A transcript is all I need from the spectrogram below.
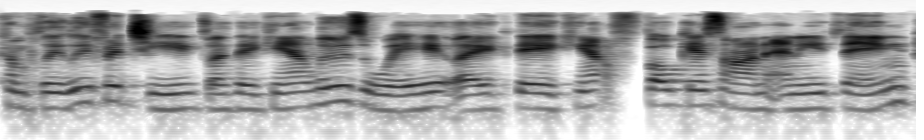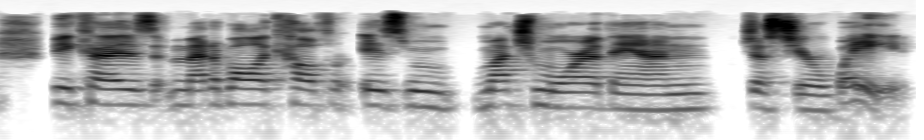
completely fatigued, like they can't lose weight, like they can't focus on anything because metabolic health is much more than just your weight,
